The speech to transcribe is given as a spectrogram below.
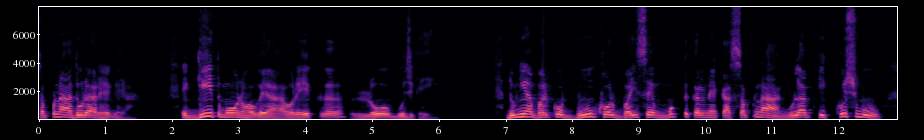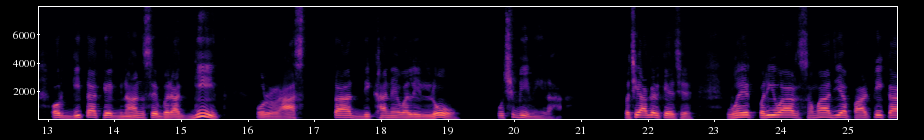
સપના અધૂરા રહે ગયા. एक गीत मौन हो गया और एक लो बुझ गई दुनिया भर को भूख और भय से मुक्त करने का सपना गुलाब की खुशबू और गीता के ज्ञान से भरा गीत और रास्ता दिखाने वाली लो कुछ भी नहीं रहा પછી આગળ કહે છે वह एक परिवार समाज या पार्टी का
